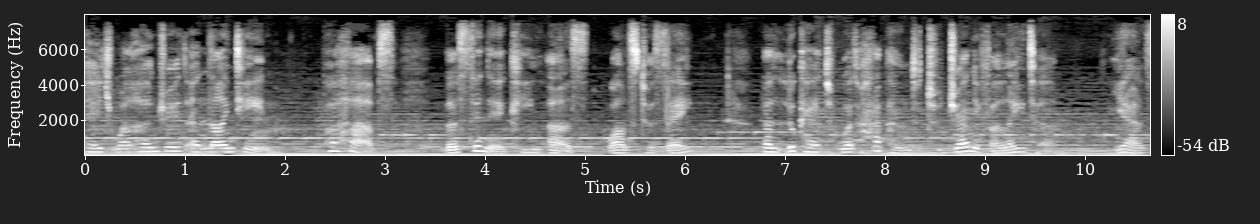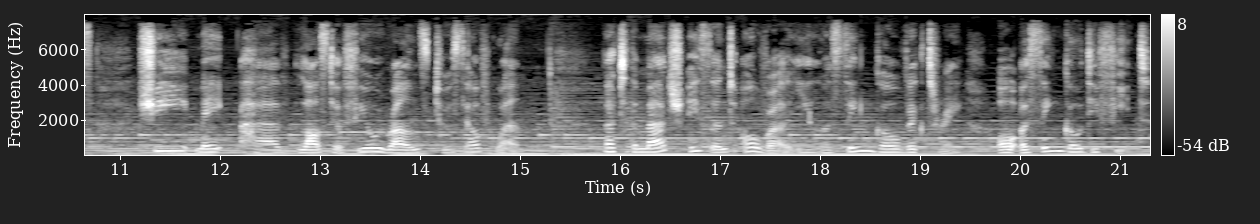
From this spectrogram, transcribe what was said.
Page 119. Perhaps the cynic in us wants to say, but look at what happened to Jennifer later. Yes, she may have lost a few rounds to Self One, but the match isn't over in a single victory or a single defeat.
